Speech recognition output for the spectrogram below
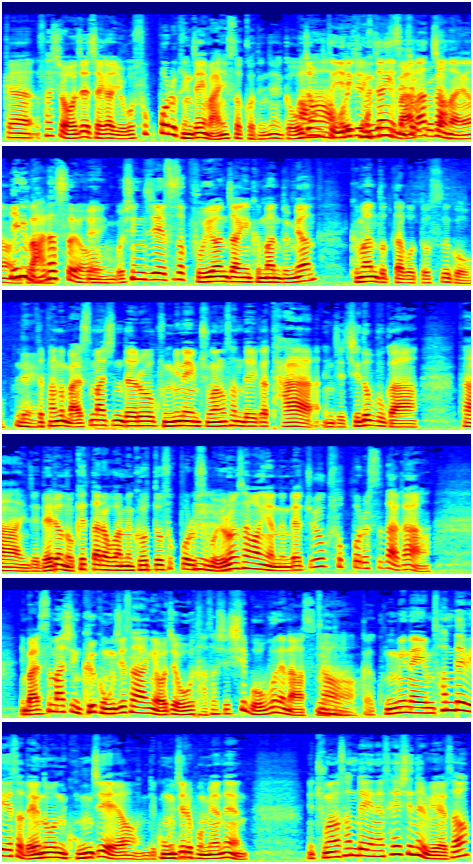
그러니까 사실 어제 제가 요거 속보를 굉장히 많이 썼거든요. 그러니까 오전부터 아, 일이 굉장히 많았잖아요. 일이 그러니까 많았어요. 네, 뭐 신지혜 수석 부위원장이 그만두면 그만뒀다고 또 쓰고 네. 방금 말씀하신 대로 국민의힘 중앙선대위가 다 이제 지도부가 다 이제 내려놓겠다라고 하면 그것도 속보를 쓰고 음. 이런 상황이었는데 쭉 속보를 쓰다가 말씀하신 그 공지 사항이 어제 오후 5시 15분에 나왔습니다. 아. 그러니까 국민의힘 선대위에서 내놓은 공지예요. 이제 공지를 네. 보면은 중앙 선대위는 쇄신을 위해서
